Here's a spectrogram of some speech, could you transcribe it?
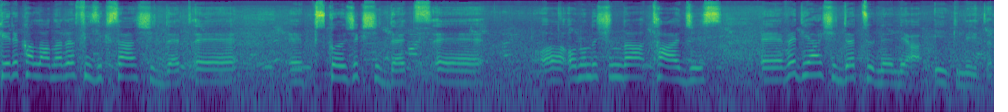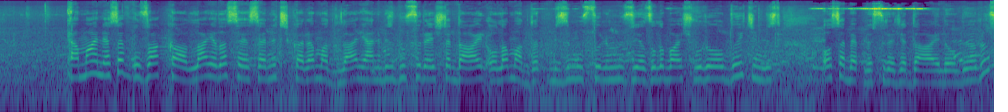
geri kalanları fiziksel şiddet, e, e, psikolojik şiddet, e, onun dışında taciz e, ve diğer şiddet türleriyle ilgiliydi. Ya maalesef uzak kaldılar ya da seslerini çıkaramadılar. Yani biz bu süreçte dahil olamadık. Bizim usulümüz yazılı başvuru olduğu için biz o sebeple sürece dahil oluyoruz.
